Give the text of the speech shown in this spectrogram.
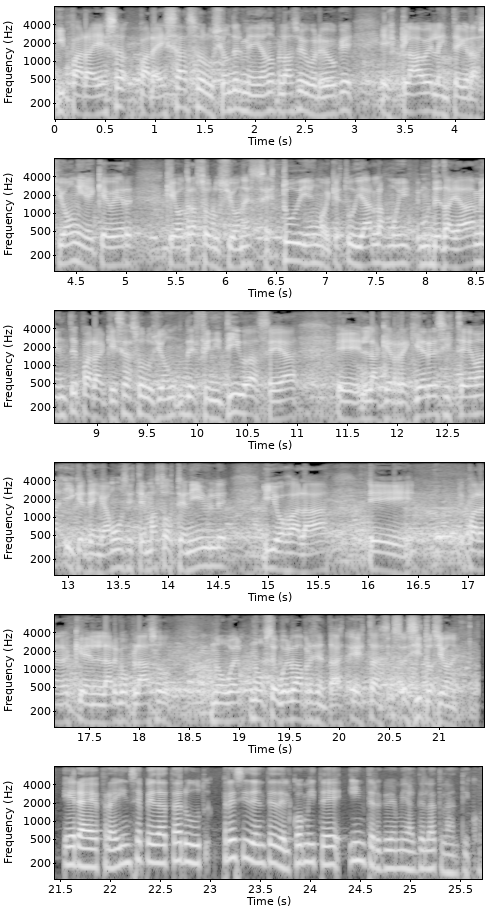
Y para esa, para esa solución del mediano plazo yo creo que es clave la integración y hay que ver qué otras soluciones se estudien o hay que estudiarlas muy detalladamente para que esa solución definitiva sea eh, la que requiere el sistema y que tengamos un sistema sostenible y ojalá eh, para que en largo plazo no no, se vuelvan a presentar estas situaciones. Era Efraín Cepeda Tarut, presidente del Comité Intergremial del Atlántico.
